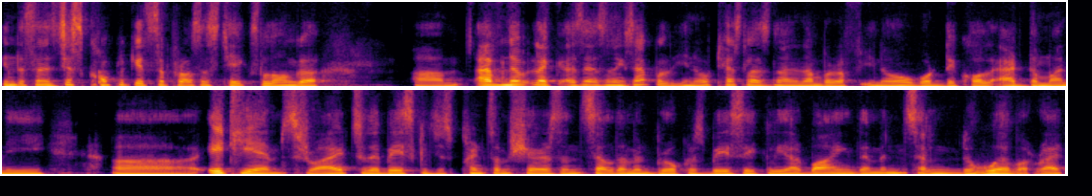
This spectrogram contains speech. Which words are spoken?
In the sense, it just complicates the process, takes longer. Um, I've never like as, as an example, you know, Tesla has done a number of you know what they call add the money uh, ATMs, right? So they basically just print some shares and sell them, and brokers basically are buying them and selling them to whoever, right?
